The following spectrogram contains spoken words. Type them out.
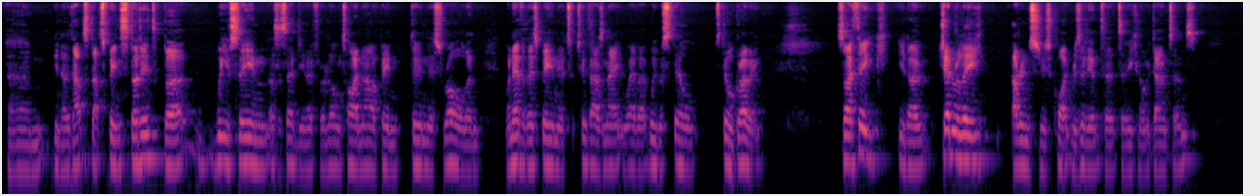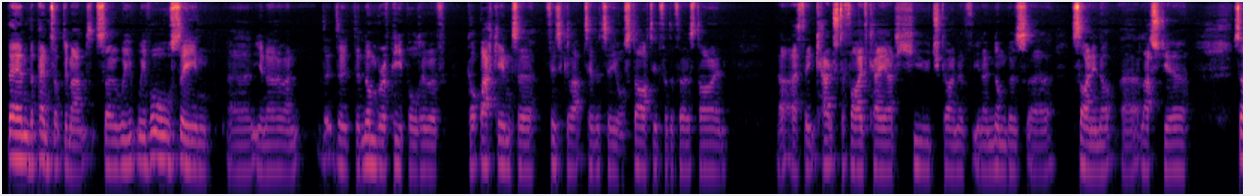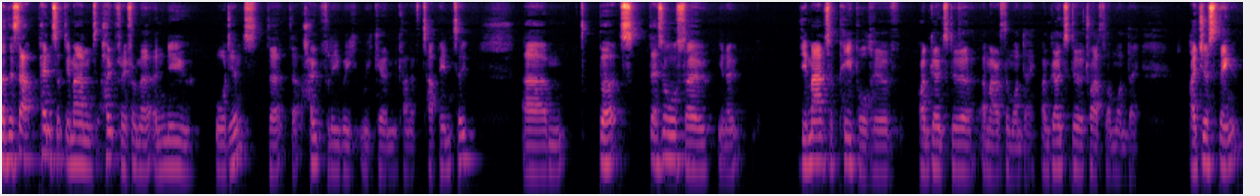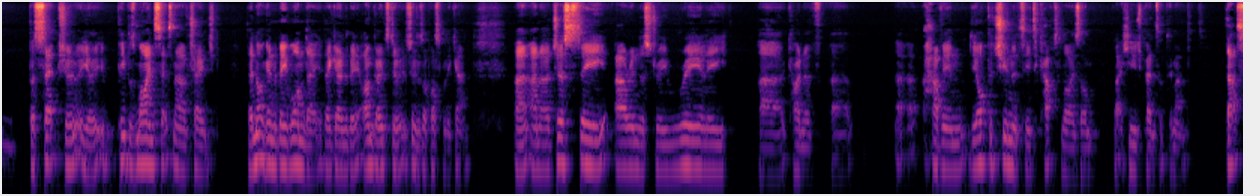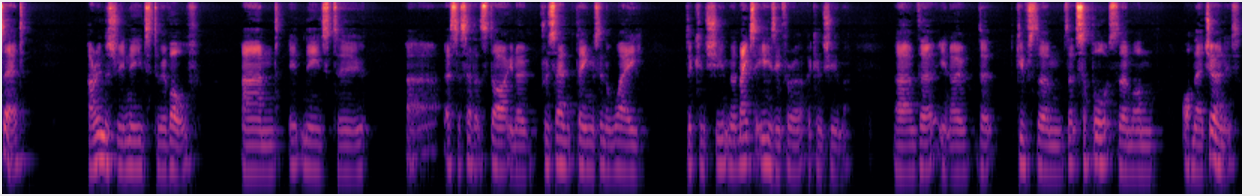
um, you know, that's that's been studied, but we've seen, as I said, you know, for a long time now, I've been doing this role, and whenever there's been a 2008, wherever we were still still growing. So I think, you know, generally our industry is quite resilient to, to economic downturns. Then the pent up demand. So we we've all seen, uh, you know, and the, the, the number of people who have got back into physical activity or started for the first time. Uh, I think Couch to 5K had huge kind of you know numbers uh, signing up uh, last year. So there's that pent up demand, hopefully from a, a, new audience that, that hopefully we, we can kind of tap into. Um, but there's also you know the amount of people who have I'm going to do a, a marathon one day. I'm going to do a triathlon one day. I just think perception, you know, people's mindsets now have changed. They're not going to be one day. They're going to be, I'm going to do it as soon as I possibly can. Uh, and I just see our industry really uh, kind of uh, uh having the opportunity to capitalize on that huge pent up demand. That said, our industry needs to evolve and it needs to, uh, as I said at the start, you know, present things in a way the consumer makes it easy for a, a consumer um, that you know that gives them that supports them on on their journeys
